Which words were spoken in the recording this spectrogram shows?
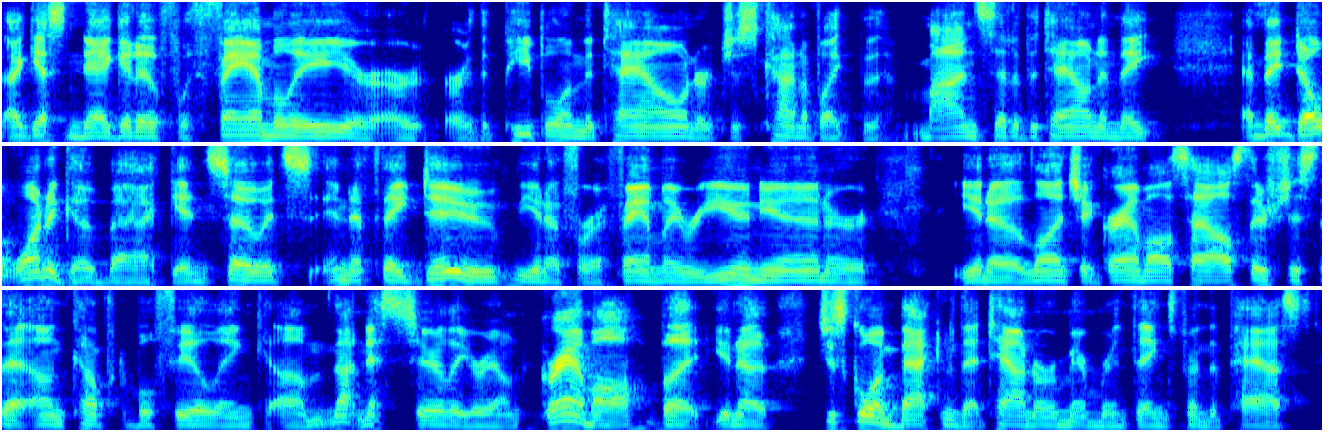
I guess, negative with family or, or, or the people in the town or just kind of like the mindset of the town, and they and they don't want to go back. And so it's and if they do, you know, for a family reunion or you know lunch at grandma's house, there's just that uncomfortable feeling, um, not necessarily around grandma, but you know, just going back into that town and remembering things from the past.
